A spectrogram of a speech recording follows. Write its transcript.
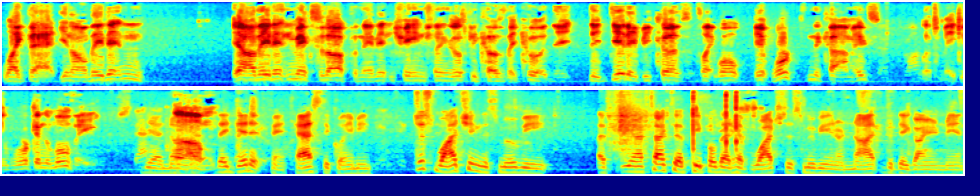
like that. You know, they didn't. Know, they didn't mix it up and they didn't change things just because they could. They they did it because it's like, well, it worked in the comics. Let's make it work in the movie. Yeah, no, Um, they did it fantastically. I mean, just watching this movie, I've, you know, I've talked to people that have watched this movie and are not the big Iron Man,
